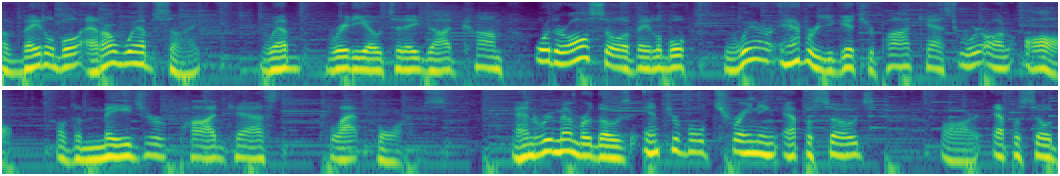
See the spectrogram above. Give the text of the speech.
available at our website, webradiotoday.com, or they're also available wherever you get your podcast. We're on all of the major podcast platforms. And remember, those interval training episodes are episode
